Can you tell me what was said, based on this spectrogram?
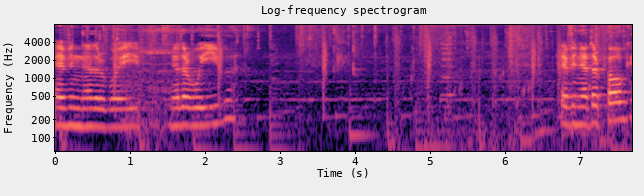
Heavy nether wave, nether weave. Heavy nether pog.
